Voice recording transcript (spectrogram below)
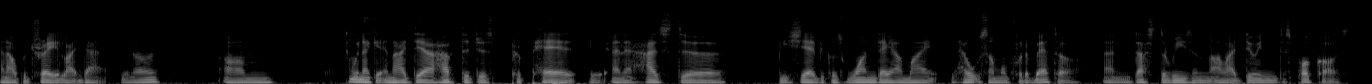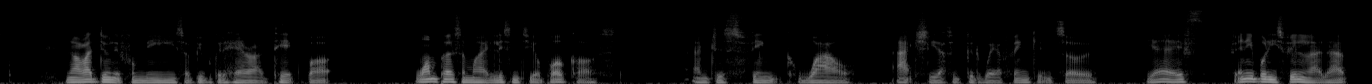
and I'll portray it like that, you know? Um, when I get an idea, I have to just prepare it and it has to be shared because one day I might help someone for the better. And that's the reason I like doing this podcast. You know, I like doing it for me so people could hear our tick, but one person might listen to your podcast and just think, wow, actually, that's a good way of thinking. So, yeah, if if anybody's feeling like that,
